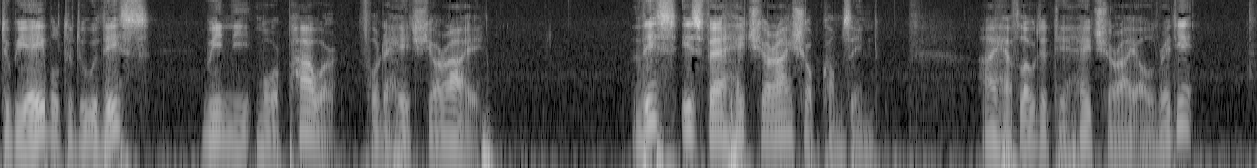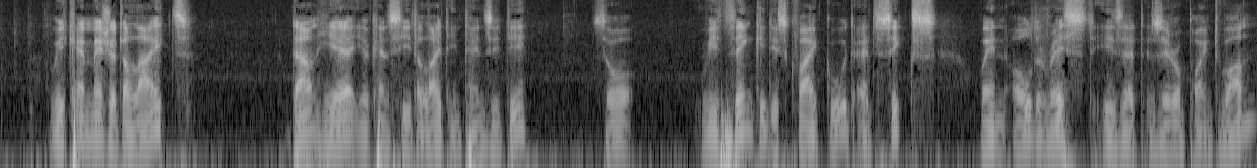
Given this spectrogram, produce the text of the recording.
To be able to do this we need more power for the HDRI. This is where HDRI shop comes in. I have loaded the HDRI already. We can measure the light. Down here you can see the light intensity. So we think it is quite good at 6 when all the rest is at 0.1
